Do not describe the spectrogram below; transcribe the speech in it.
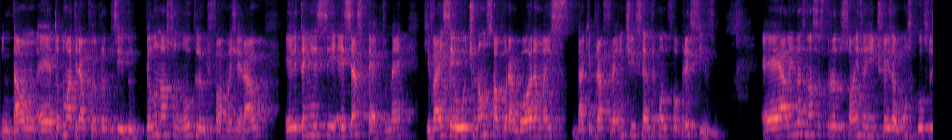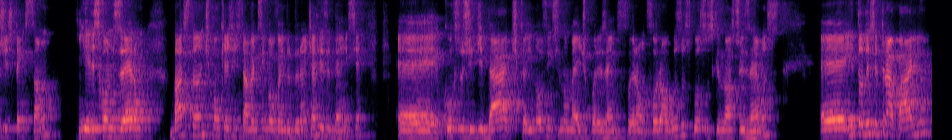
Então, é, todo o material que foi produzido pelo nosso núcleo, de forma geral, ele tem esse, esse aspecto, né? Que vai ser útil não só por agora, mas daqui para frente, sempre quando for preciso. É, além das nossas produções, a gente fez alguns cursos de extensão e eles condizeram bastante com o que a gente estava desenvolvendo durante a residência. É, cursos de didática e novo ensino médio, por exemplo, foram, foram alguns dos cursos que nós fizemos. É, e todo esse trabalho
